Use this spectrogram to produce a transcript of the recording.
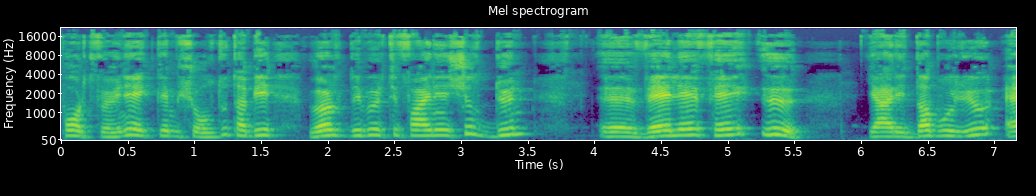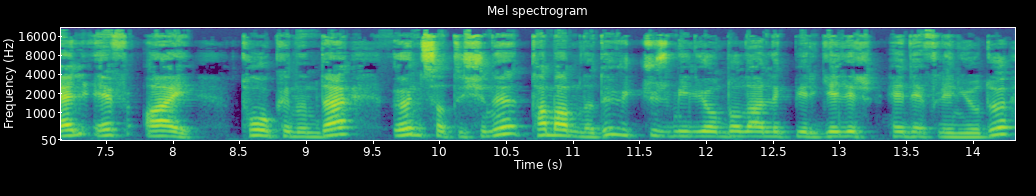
portföyüne eklemiş oldu. Tabi World Liberty Financial dün e, VLFI yani WLFI token'ında ön satışını tamamladı. 300 milyon dolarlık bir gelir hedefleniyordu.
